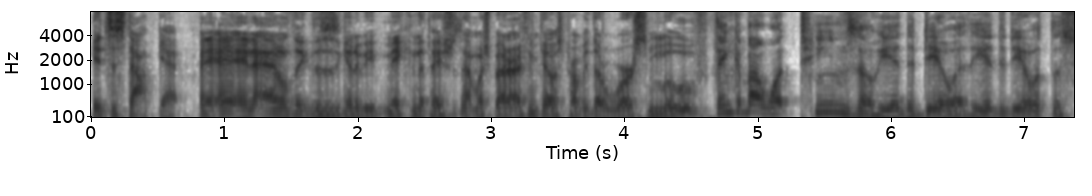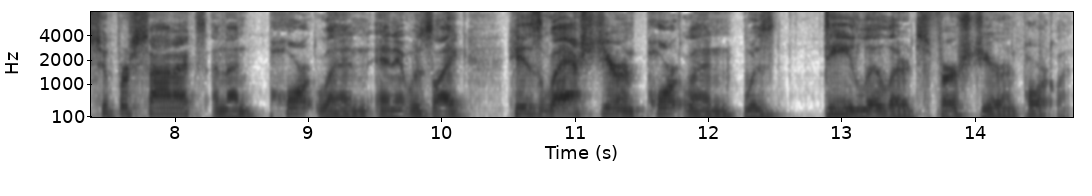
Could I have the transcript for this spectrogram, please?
It's a stopgap, A- and I don't think this is going to be making the Pacers that much better. I think that was probably their worst move. Think about what teams though he had to deal with. He had to deal with the Supersonics and then Portland, and it was like his last year in Portland was D Lillard's first year in Portland.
